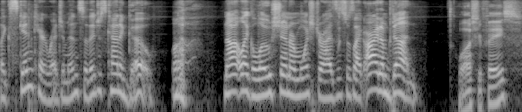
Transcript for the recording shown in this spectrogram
like skincare regimen, so they just kind of go. Not like lotion or moisturize. It's just like, all right, I'm done. Wash your face.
